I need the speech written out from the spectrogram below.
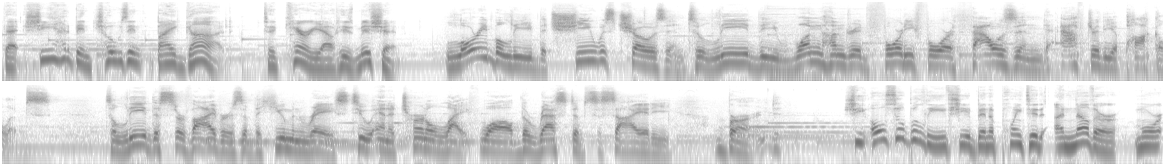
that she had been chosen by God to carry out his mission. Lori believed that she was chosen to lead the 144,000 after the apocalypse, to lead the survivors of the human race to an eternal life while the rest of society burned. She also believed she had been appointed another, more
